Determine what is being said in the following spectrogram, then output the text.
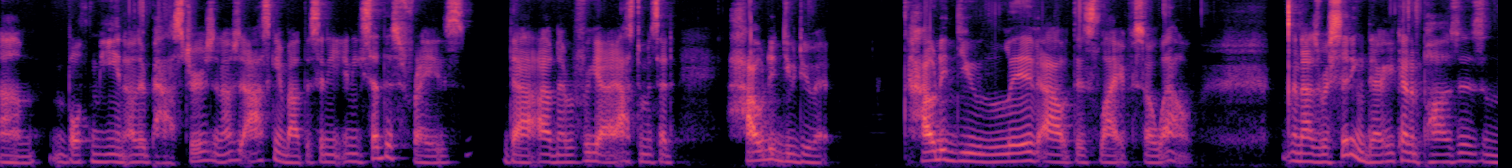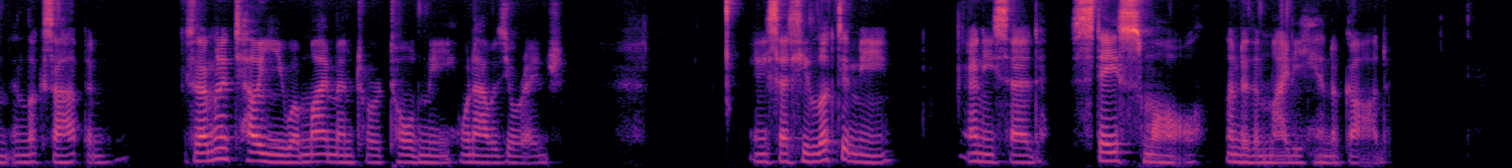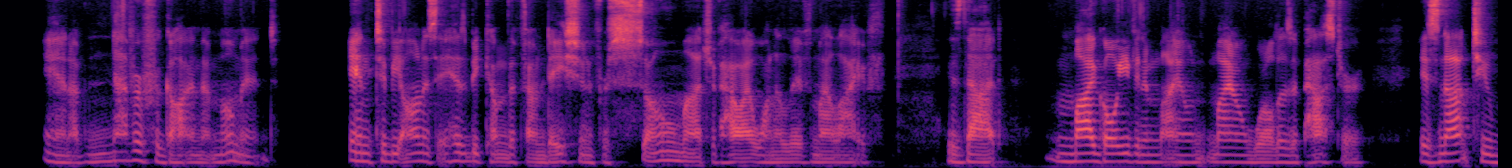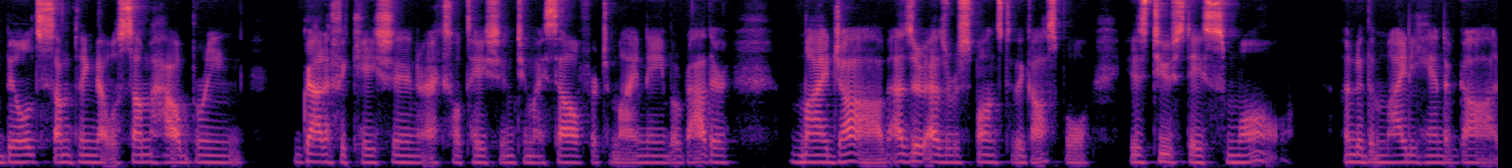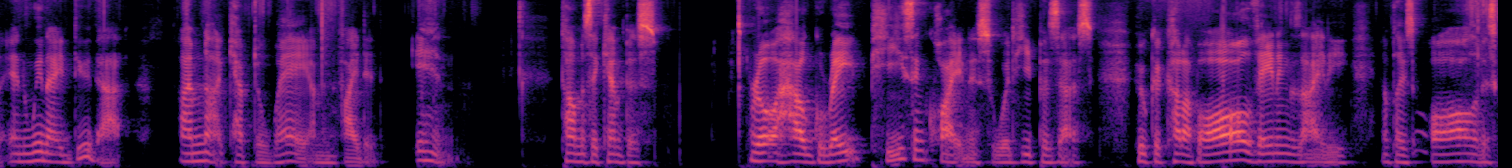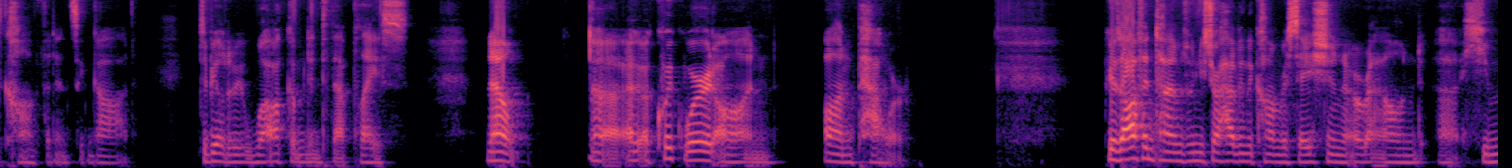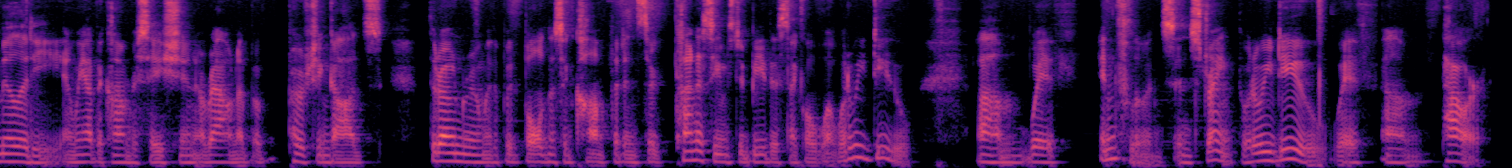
um, both me and other pastors. And i was asking about this and he, and he said this phrase that i'll never forget. I asked him and said how did you do it? How did you live out this life so well? And as we're sitting there he kind of pauses and, and looks up and he said, I'm going to tell you what my mentor told me when I was your age. And he said, He looked at me and he said, Stay small under the mighty hand of God. And I've never forgotten that moment. And to be honest, it has become the foundation for so much of how I want to live my life. Is that my goal, even in my own my own world as a pastor, is not to build something that will somehow bring gratification or exaltation to myself or to my name, but rather my job as a, as a response to the gospel is to stay small under the mighty hand of God. And when I do that, I'm not kept away, I'm invited in. Thomas à Kempis wrote how great peace and quietness would he possess who could cut off all vain anxiety and place all of his confidence in God to be able to be welcomed into that place. Now, uh, a, a quick word on on power. Because oftentimes, when you start having the conversation around uh, humility and we have the conversation around approaching God's throne room with, with boldness and confidence, there kind of seems to be this like, well, what, what do we do um, with influence and strength? What do we do with um, power?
